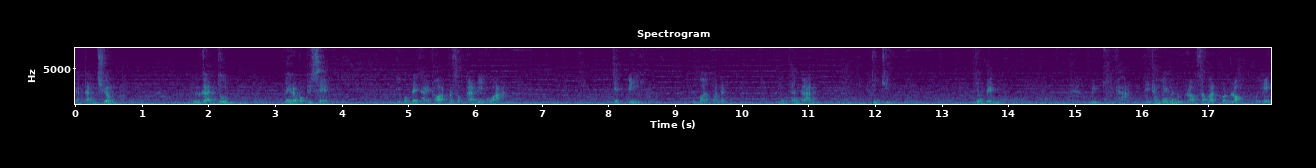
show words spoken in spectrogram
จากการเชื่อม หรือการจูนในระบบพิเศษ ที่ผมได้ถ่ายทอดประสบการณ์นี้กว่า 7 ปี หรือมากกว่านั้น รวมทั้งการจูนจิต ยังเป็นวิธีการที่ทำให้มนุษย์เราสามารถปลดล็อกตัวเอง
